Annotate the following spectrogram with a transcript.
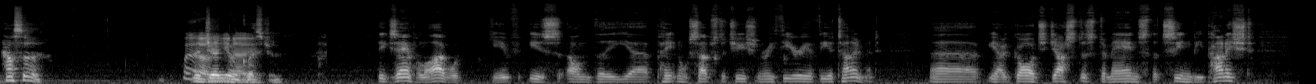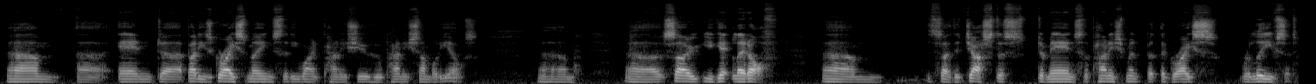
How so? Well, the you genuine know, question. The example I would give is on the uh, penal substitutionary theory of the atonement. Uh, you know, God's justice demands that sin be punished, um, uh, and uh, but His grace means that He won't punish you; He'll punish somebody else. Um, uh, so you get let off. Um, so the justice demands the punishment, but the grace relieves it.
